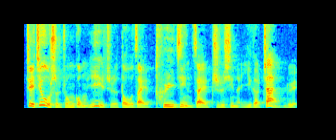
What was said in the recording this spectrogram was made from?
这就是中共一直都在推进、在执行的一个战略。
